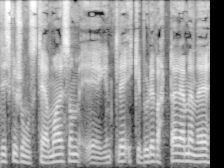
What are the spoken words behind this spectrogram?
diskusjonstemaer som egentlig ikke burde vært der. Jeg mener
